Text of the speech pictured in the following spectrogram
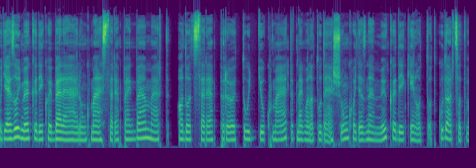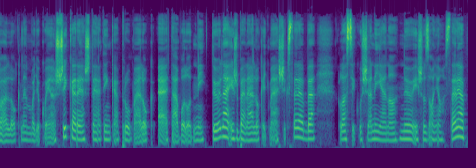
Ugye ez úgy működik, hogy beleállunk más szerepekben, mert adott szerepről tudjuk már, tehát megvan a tudásunk, hogy ez nem működik, én ott, ott kudarcot vallok, nem vagyok olyan sikeres, tehát inkább próbálok eltávolodni tőle, és beleállok egy másik szerepbe. Klasszikusan ilyen a nő és az anya szerep,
